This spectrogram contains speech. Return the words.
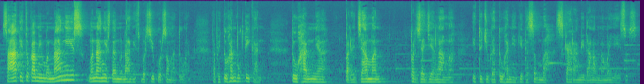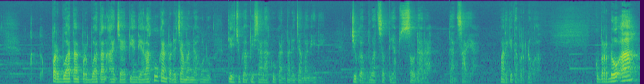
Saat itu kami menangis, menangis dan menangis bersyukur sama Tuhan. Tapi Tuhan buktikan Tuhannya pada zaman perjanjian lama itu juga Tuhan yang kita sembah sekarang di dalam nama Yesus. Perbuatan-perbuatan ajaib yang dia lakukan pada zaman dahulu, dia juga bisa lakukan pada zaman ini. Juga buat setiap saudara dan saya. Mari kita berdoa. Ku berdoa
